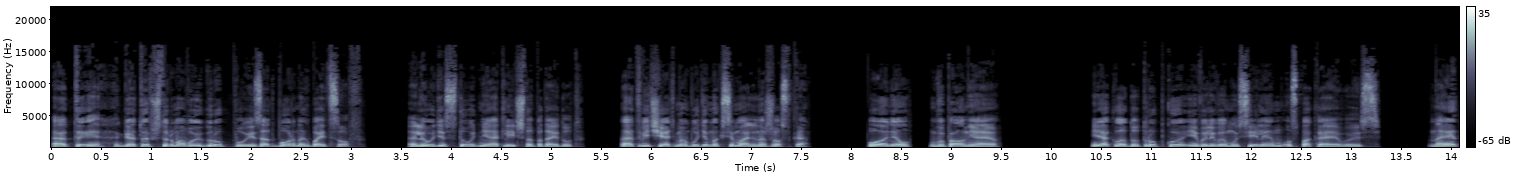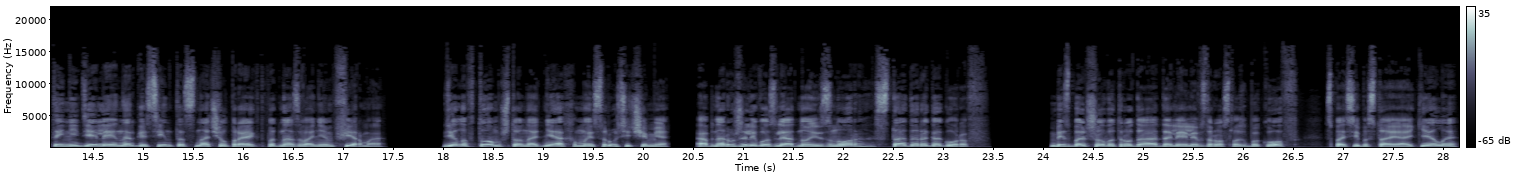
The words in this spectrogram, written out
А ты готовь штурмовую группу из отборных бойцов. Люди студни отлично подойдут. Отвечать мы будем максимально жестко. Понял, выполняю. Я кладу трубку и волевым усилием успокаиваюсь. На этой неделе энергосинтез начал проект под названием «Ферма». Дело в том, что на днях мы с русичами обнаружили возле одной из нор стадо рогогоров. Без большого труда одолели взрослых быков, спасибо стае Акелы,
